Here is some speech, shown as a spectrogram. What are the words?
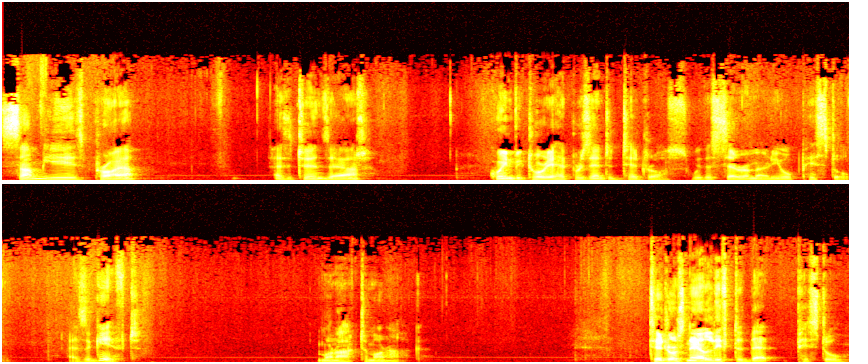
Some years prior, as it turns out, Queen Victoria had presented Tedros with a ceremonial pistol as a gift, monarch to monarch. Tedros now lifted that pistol,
